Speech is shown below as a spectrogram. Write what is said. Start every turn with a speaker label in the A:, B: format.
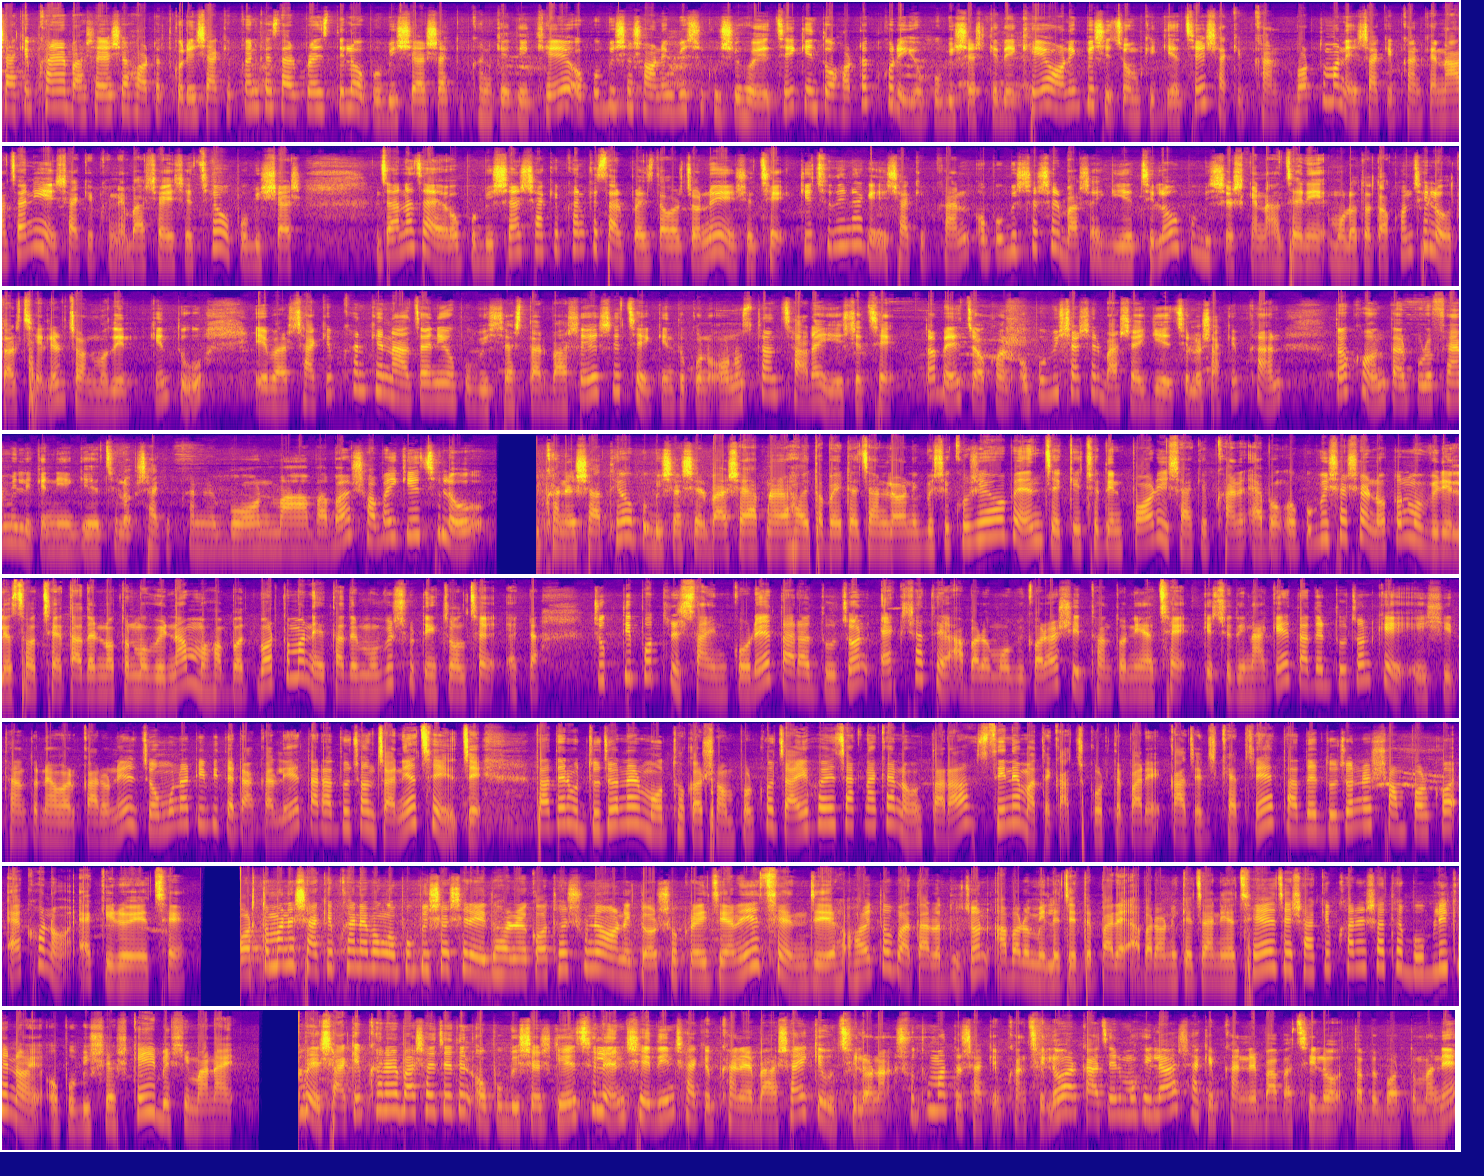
A: শাকিব খানের বাসায় এসে হঠাৎ করে শাকিব খানকে সারপ্রাইজ দিল অপু বিশ্বাস। শাকিব খানকে দেখে অপু বিশ্বাস অনেক বেশি খুশি হয়েছে, কিন্তু হঠাৎ করেই অপু বিশ্বাসকে দেখে অনেক বেশি চমকে গিয়েছে শাকিব খান। বর্তমানে শাকিব খানকে না জানিয়ে শাকিব খানের বাসায় এসেছে অপু বিশ্বাস। জানা যায়, অপু বিশ্বাস শাকিব খানকে সারপ্রাইজ দেওয়ার জন্য এসেছে। কিছুদিন আগে শাকিব খান অপু বিশ্বাসের বাসায় গিয়েছিল। অপু বিশ্বাসকে না জানিয়ে মূলত তখন ছিল তার ছেলের জন্মদিন। কিন্তু এবার শাকিব খানকে না জানিয়ে অপু বিশ্বাস তার বাসায় এসেছে, কিন্তু কোনো অনুষ্ঠান ছাড়াই এসেছে। তবে যখন অপু বিশ্বাসের বাসায় গিয়েছিল শাকিব খান, তখন তার পুরো ফ্যামিলিকে নিয়ে গিয়েছিল। শাকিব খানের বোন, মা, বাবা সবাই গিয়েছিল খানের সাথে অপু বিশ্বাসের বাসায়। আপনারা হয়তো বা এটা জানলে অনেক বেশি খুশি হবেন যে কিছুদিন পরই শাকিব খান এবং অপু বিশ্বাসের নতুন মুভি রিলিজ হচ্ছে। তাদের নতুন মুভির নাম মোহাব্বত। বর্তমানে তাদের মুভির শুটিং চলছে একটা চুক্তিপত্রে সাইন করে তারা দুজন একসাথে আবারও মুভি করার সিদ্ধান্ত নিয়েছে। কিছুদিন আগে তাদের দুজনকে এই সিদ্ধান্ত নেওয়ার কারণে যমুনা টিভিতে ডাকালে তারা দুজন জানিয়েছে যে তাদের দুজনের মধ্যকার সম্পর্ক যাই হয়ে যাক না কেন, তারা সিনেমাতে কাজ করতে পারে। কাজের ক্ষেত্রে তাদের দুজনের সম্পর্ক এখনও একই রয়েছে। বর্তমানে শাকিব খান এবং অপু বিশ্বাসের এই ধরনের কথা শুনে অনেক দর্শকরাই জানিয়েছেন যে হয়তো বা তারা দুজন আবারও মিলে যেতে পারে। আবার অনেকে জানিয়েছে যে শাকিব খানের সাথে বুবলিকে নয়, অপু বিশ্বাসকেই বেশি মানায়। তবে শাকিব খানের বাসায় যেদিন অপু বিশ্বাস গিয়েছিলেন, সেদিন শাকিব খানের বাসায় কেউ ছিল না। শুধুমাত্র শাকিব খান ছিল, আর কাজের মহিলা শাকিব খানের বাবা ছিল। তবে বর্তমানে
